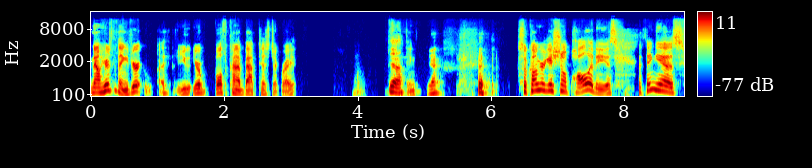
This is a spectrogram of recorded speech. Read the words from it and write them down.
now here's the thing: if you're uh, you, you're both kind of Baptistic, right? I Yeah. think Yeah. so congregational polity is the thing is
